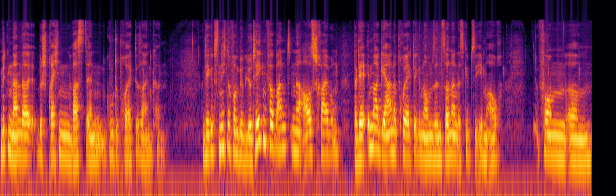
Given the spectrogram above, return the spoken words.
Miteinander besprechen, was denn gute Projekte sein können. Und hier gibt es nicht nur vom Bibliothekenverband eine Ausschreibung, bei der immer gerne Projekte genommen sind, sondern es gibt sie eben auch vom ähm,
